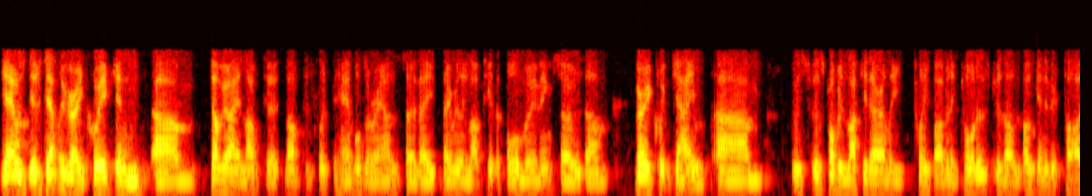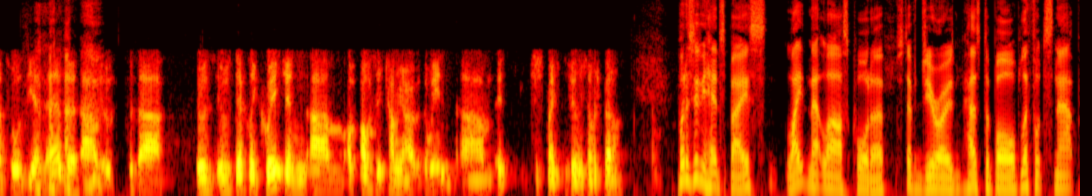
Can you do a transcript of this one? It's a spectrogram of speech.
Yeah, it was, it was definitely very quick, and um, WA loved to loved to flick the handballs around, so they, they really loved to get the ball moving. So it was um very quick game. Um, it was it was probably lucky they were only 25 minute quarters because I was, I was getting a bit tired towards the end there, but um, it was. It was uh, it was it was definitely quick, and um, obviously coming out with the win, um, it just makes the feeling so much better. Put us in your headspace. Late in that last quarter, Stefan Giro has the ball, left foot snap,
